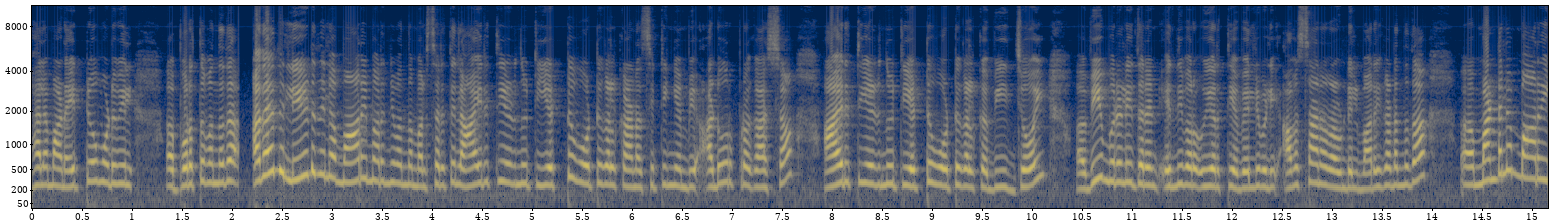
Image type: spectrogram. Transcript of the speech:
ഫലമാണ് ഏറ്റവും ഒടുവിൽ പുറത്തുവന്നത്. പുറത്തു വന്നത് അതായത് ലീഡ് നില മാറി മറിഞ്ഞു വന്ന മത്സരത്തിൽ ആയിരത്തി എഴുന്നൂറ്റി എട്ട് വോട്ടുകൾക്കാണ് sitting M P Adoor Prakash ആയിരത്തി എഴുന്നൂറ്റി എട്ട് വോട്ടുകൾക്ക് വി ജോയ് വി മുരളീധരൻ എന്നിവർ ഉയർത്തിയ വെല്ലുവിളി അവസാന റൗണ്ടിൽ മറികടന്നത്. മണ്ഡലം മാറി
